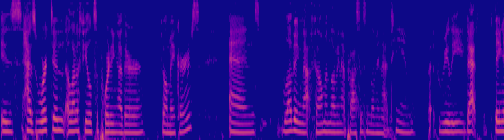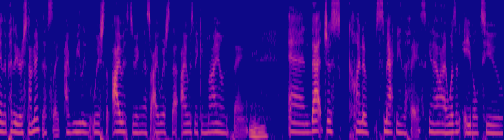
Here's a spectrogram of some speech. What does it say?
is has worked in a lot of fields supporting other filmmakers and loving that film and loving that process and loving that team. But really, that thing in the pit of your stomach that's like, I really wish that I was doing this. Or I wish that I was making my own thing Mm-hmm. And that just kind of smacked me in the face, you know, and I wasn't able to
